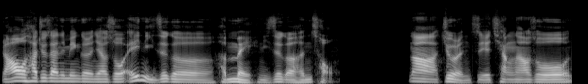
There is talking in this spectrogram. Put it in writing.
然后他就在那边跟人家说：“哎，你这个很美，你这个很丑。”那就有人直接呛他说：“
